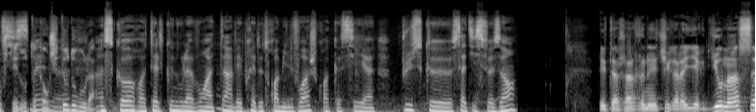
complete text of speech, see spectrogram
uste dut kausitu dugula. Un score tel que nous l'avons atteint avec près de 3000 voix, je crois que c'est euh, plus que satisfaisant. Eta Jean-René Etxegaraiek dionaz,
